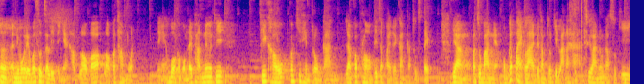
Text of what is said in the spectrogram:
เอออันนี้วงเล็บว่าสุจริตอย่างเงี้ยครับเราก็เราก็ทำหมด อย่างเงี้ยบวกกับผมได้พาร์ทเนอร์ที่ที่เขาก็คิดเห็นตรงกัน แล้วก็พร้อมที่จะไปด้วยกันกับทุกสเต็ปอย่างปัจจุบันเนี่ยผมก็แตกลายไปทำธุรกิจร้านอาหาร ชื่อร้านดงดาวสุกี้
